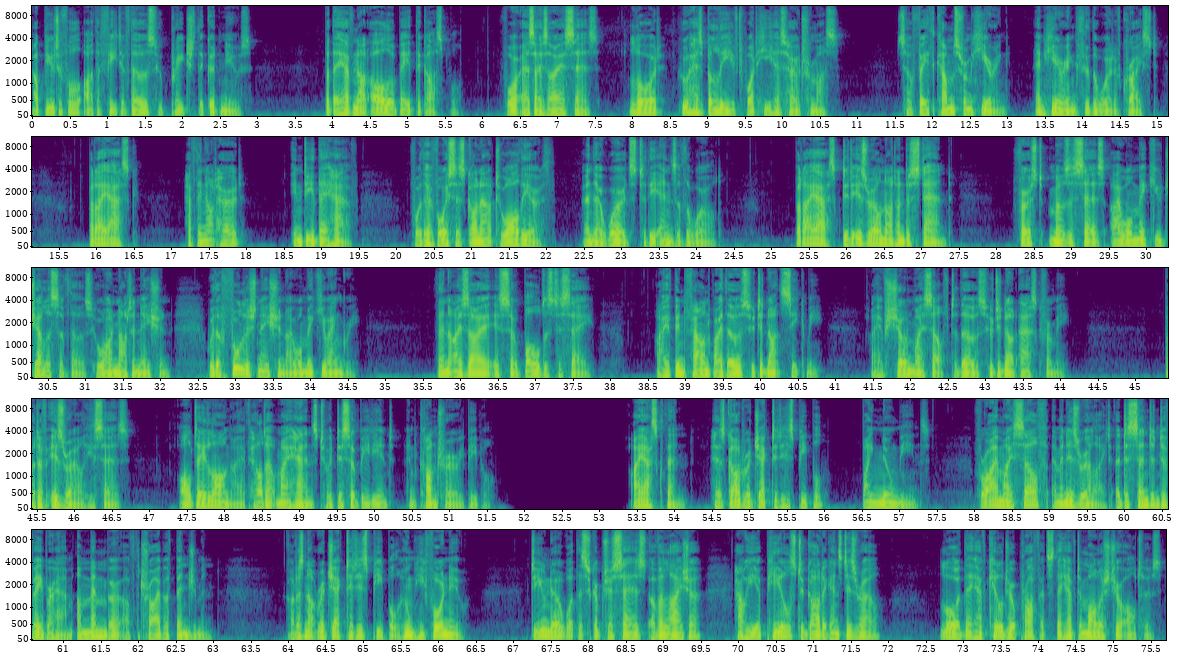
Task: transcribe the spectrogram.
How beautiful are the feet of those who preach the good news. But they have not all obeyed the gospel. For as Isaiah says, Lord, who has believed what he has heard from us? So faith comes from hearing, and hearing through the word of Christ. But I ask, have they not heard? Indeed they have, for their voice has gone out to all the earth, and their words to the ends of the world. But I ask, did Israel not understand? First, Moses says, I will make you jealous of those who are not a nation. With a foolish nation I will make you angry. Then Isaiah is so bold as to say, I have been found by those who did not seek me. I have shown myself to those who did not ask for me. But of Israel he says, All day long I have held out my hands to a disobedient and contrary people. I ask then, has God rejected his people? By no means. For I myself am an Israelite, a descendant of Abraham, a member of the tribe of Benjamin. God has not rejected his people whom he foreknew. Do you know what the scripture says of Elijah, how he appeals to God against Israel? Lord, they have killed your prophets, they have demolished your altars,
